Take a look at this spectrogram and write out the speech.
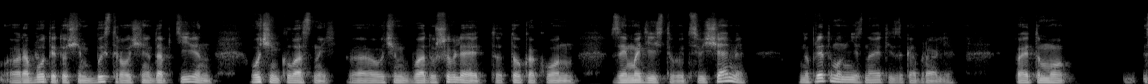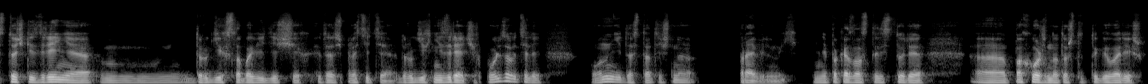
работает очень быстро, очень адаптивен, очень классный, э, очень воодушевляет то, как он взаимодействует с вещами, но при этом он не знает языка Брайля. Поэтому с точки зрения других слабовидящих, это, простите, других незрячих пользователей, он недостаточно правильный. Мне показалась эта история э, похожа на то, что ты говоришь.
